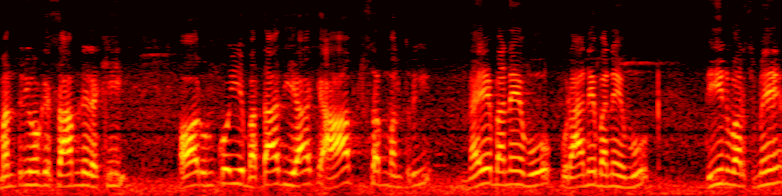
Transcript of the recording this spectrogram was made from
मंत्रियों के सामने रखी और उनको ये बता दिया कि आप सब मंत्री नए बने वो, पुराने बने वो, तीन वर्ष में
